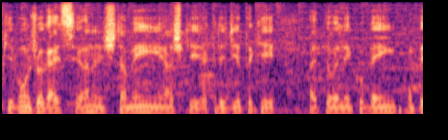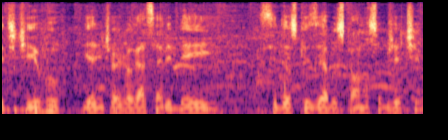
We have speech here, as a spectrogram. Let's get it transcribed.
que vão jogar esse ano. A gente também acho que acredita que vai ter um elenco bem competitivo e a gente vai jogar a Série B e se Deus quiser, buscar o nosso objetivo.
